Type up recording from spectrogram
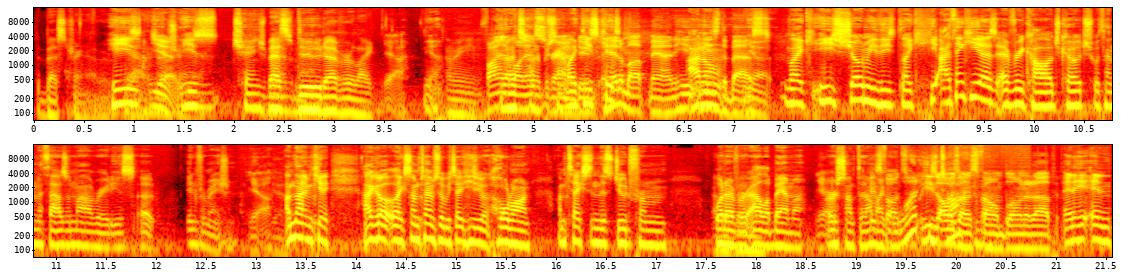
the best trainer ever. he's Yeah, yeah, sure. he's changed my best resume. dude ever. Like, Yeah. yeah I mean, Find him on Instagram. Like dude. these kids- Hit him up, man. He, he's the best. yeah. Like he's showed me these. Like he, I think he has every college coach within a thousand mile radius of information. Yeah. I'm not even kidding. I go like sometimes he'll be te- he goes, hold on, I'm texting this dude from whatever Alabama. Alabama Yeah. or something. I'm His like, phone's- what? are He's you always on talking his about? phone, blowing it up, and he, and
